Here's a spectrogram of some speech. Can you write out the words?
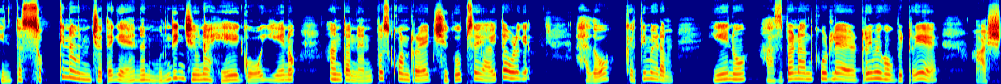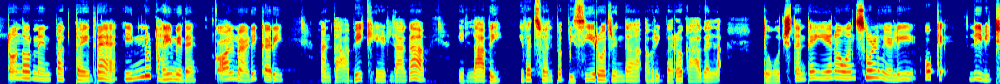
ಇಂಥ ಸೊಕ್ಕಿನವನ ಜೊತೆಗೆ ನನ್ನ ಮುಂದಿನ ಜೀವನ ಹೇಗೋ ಏನೋ ಅಂತ ನೆನಪಿಸ್ಕೊಂಡ್ರೆ ಚಿಗುಪ್ಸೆ ಆಯ್ತು ಅವಳಿಗೆ. ಹಲೋ ಕೃತಿ ಮೇಡಮ್ ಏನು ಹಸ್ಬೆಂಡ್ ಅಂದ ಕೂಡಲೇ ಡ್ರೀಮಿಗೆ ಹೋಗ್ಬಿಟ್ರಿ? ಅಷ್ಟೊಂದು ಅವ್ರು ನೆನಪಾಗ್ತಾ ಇದ್ದರೆ ಇನ್ನೂ ಟೈಮ್ ಇದೆ. ಕಾಲ್ ಮಾಡಿ ಕರಿ ಅಂತ ಅಭಿ ಕೇಳಿದಾಗ, ಇಲ್ಲ ಅಭಿ ಇವತ್ತು ಸ್ವಲ್ಪ ಬಿಸಿ ಇರೋದ್ರಿಂದ ಅವ್ರಿಗೆ ಬರೋಕ್ಕಾಗಲ್ಲ ತೋಚದಂತೆ ಏನೋ ಒಂದು ಸುಳ್ಳು ಹೇಳಿ, okay leave it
